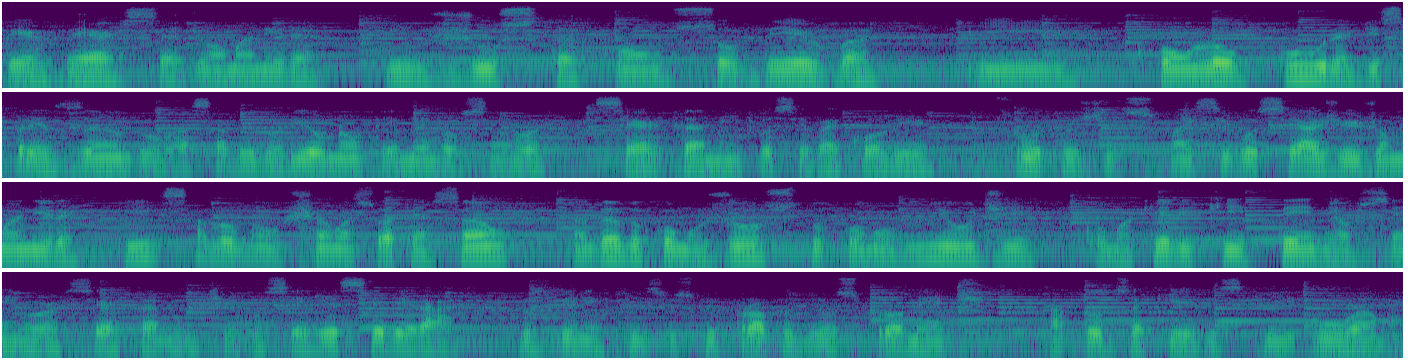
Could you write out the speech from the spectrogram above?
perversa, de uma maneira injusta, com soberba e com loucura, desprezando a sabedoria ou não temendo ao Senhor, certamente você vai colher frutos disso. Mas se você agir de uma maneira que Salomão chama a sua atenção, andando como justo, como humilde, como aquele que teme ao Senhor, certamente você receberá os benefícios que o próprio Deus promete a todos aqueles que o amam.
